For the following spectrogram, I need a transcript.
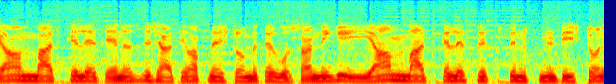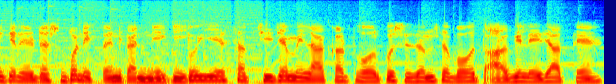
या हम बात कर ले थेनोस की में अपने स्टोन ब्रेकर घुसाने की, या हम बात कर ले सिक्स इन्फिनिटी स्टोन के रेडिएशन को डिफेंड करने की। तो ये सब चीज़ें मिलाकर थोर को सीज़न से बहुत आगे ले जाते हैं।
